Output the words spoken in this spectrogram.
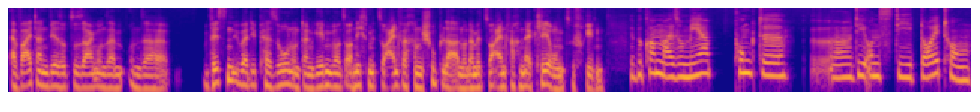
erweitern wir sozusagen unser, unser Wissen über die Person und dann geben wir uns auch nicht mit so einfachen Schubladen oder mit so einfachen Erklärungen zufrieden. Wir bekommen also mehr Punkte, äh, die uns die Deutung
